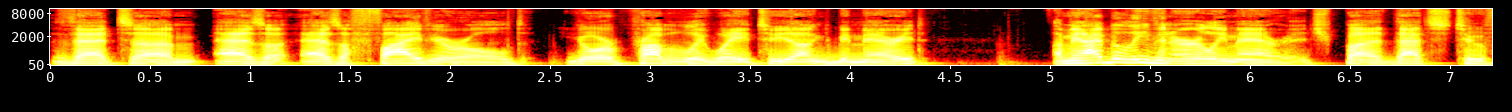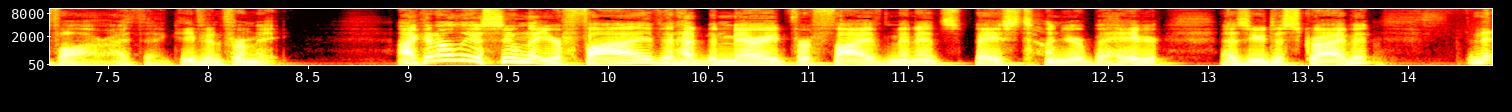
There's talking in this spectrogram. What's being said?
that um, as a as a five year old, you're probably way too young to be married. I mean, I believe in early marriage, but that's too far. I think, even for me. I can only assume that you're five and have been married for five minutes based on your behavior as you describe it. You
